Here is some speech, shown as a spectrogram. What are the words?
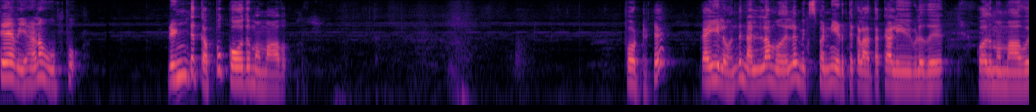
தேவையான உப்பு. ரெண்டு கப்பு கோதுமை மாவு. போட்டுட்டு கையில் வந்து நல்லா முதல்ல மிக்ஸ் பண்ணி எடுத்துக்கலாம். தக்காளி விழுது கோதுமை மாவு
